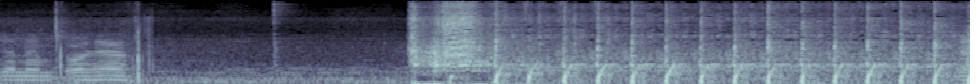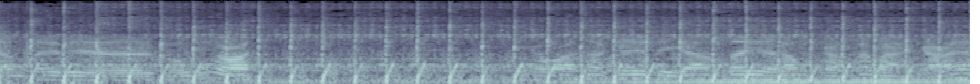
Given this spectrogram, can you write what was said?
cho anh em coi ha Gamti thì cũng Kawasaki thì garanti thì không cần phải bàn cãi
